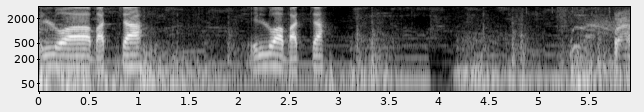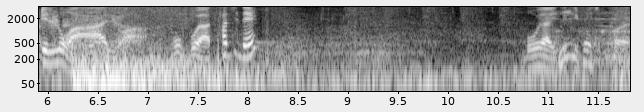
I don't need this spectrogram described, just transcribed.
일로와 맞자. 일로와 맞자. 일로와 일로와. 어 뭐야 타지네? 뭐야 이 새끼 피지컬.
